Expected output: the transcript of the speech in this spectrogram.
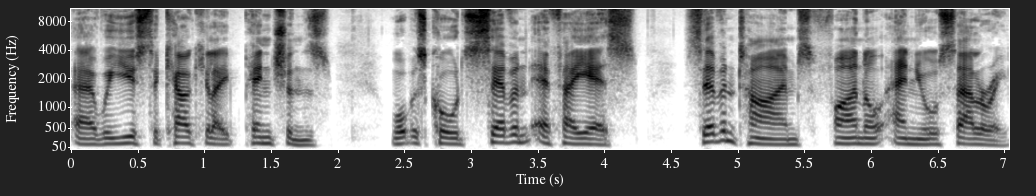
uh, we used to calculate pensions, what was called 7 FAS, seven times final annual salary.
